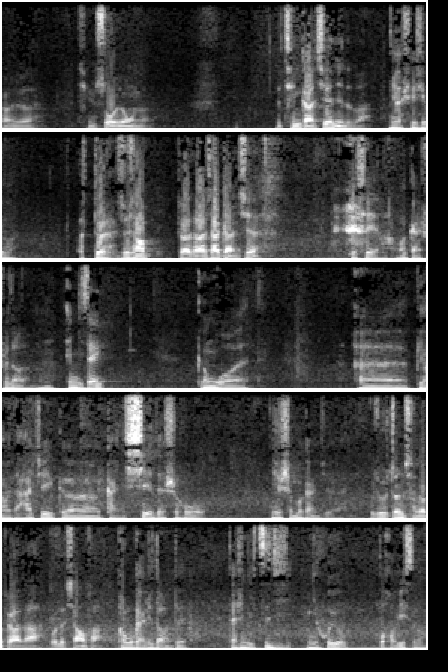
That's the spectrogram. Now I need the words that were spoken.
感觉挺受用的，也挺感谢你的吧？你要谢谢我，啊对，就想表达一下感谢。不谢啊，我感受到了。嗯，哎，你在跟我呃表达这个感谢的时候，你是什么感觉？我就真诚的表达我的想法，啊，我感觉到对，但是你自己你会有不好意思吗？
